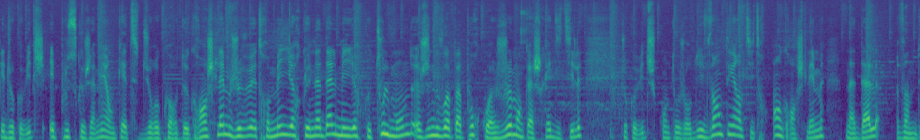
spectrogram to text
Et Djokovic est plus que jamais en quête du record de Grand Chelem. Je veux être meilleur que Nadal, meilleur que tout le monde. Je ne vois pas pourquoi je m'en cacherai, dit-il. Djokovic compte aujourd'hui 21 titres en Grand Chelem, Nadal 22.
